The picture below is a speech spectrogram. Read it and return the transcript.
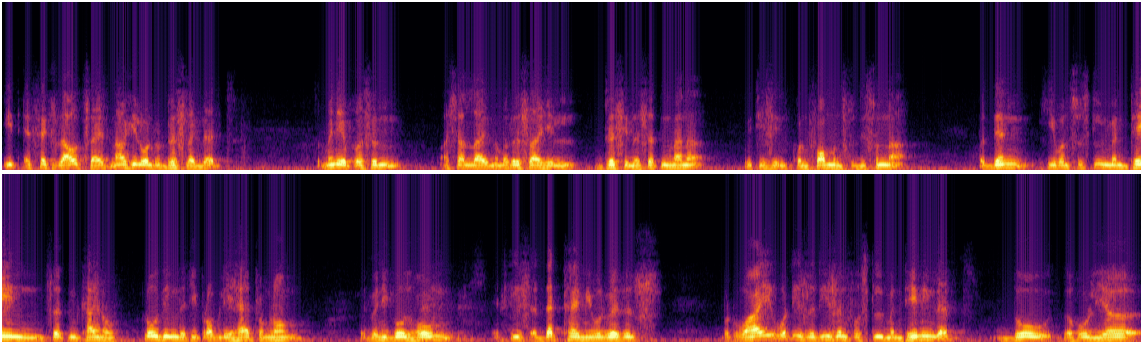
it affects the outside, now he'll want to dress like that. So many a person, mashallah, in the madrasa he'll dress in a certain manner, which is in conformance to the sunnah. But then he wants to still maintain certain kind of clothing that he probably had from long. But when he goes home, at least at that time he will wear this. But why? What is the reason for still maintaining that? though the whole year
